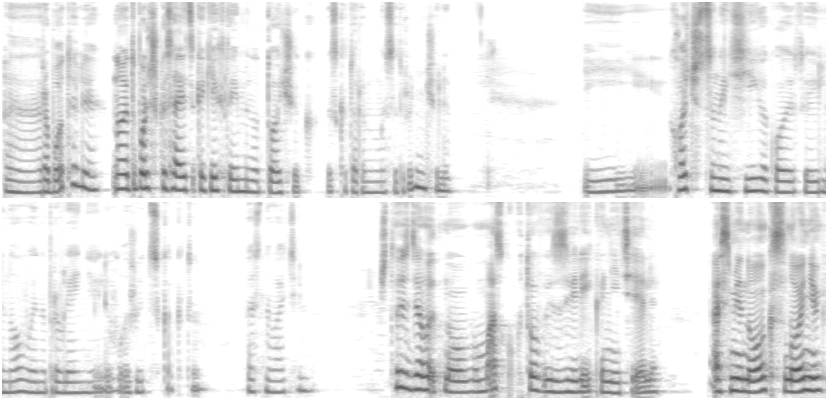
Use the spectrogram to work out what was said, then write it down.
э, работали. Но это больше касается каких-то именно точек, с которыми мы сотрудничали. И хочется найти какое-то или новое направление, или вложиться как-то основательно. Что сделать нового? Маску кто вы из зверей канители? Осьминог, слоник?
